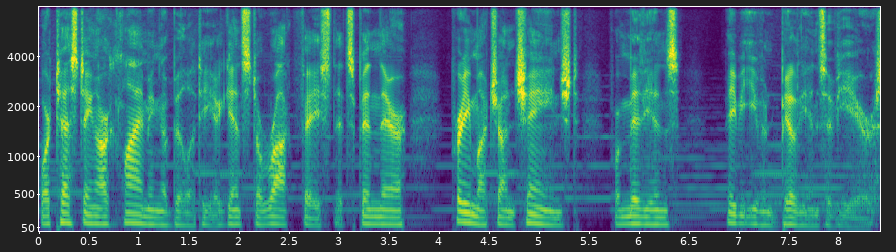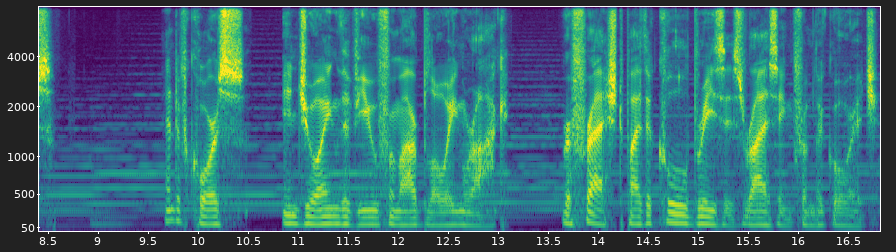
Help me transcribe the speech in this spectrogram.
or testing our climbing ability against a rock face that's been there pretty much unchanged for millions, maybe even billions of years. And of course, enjoying the view from our blowing rock, refreshed by the cool breezes rising from the gorge.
